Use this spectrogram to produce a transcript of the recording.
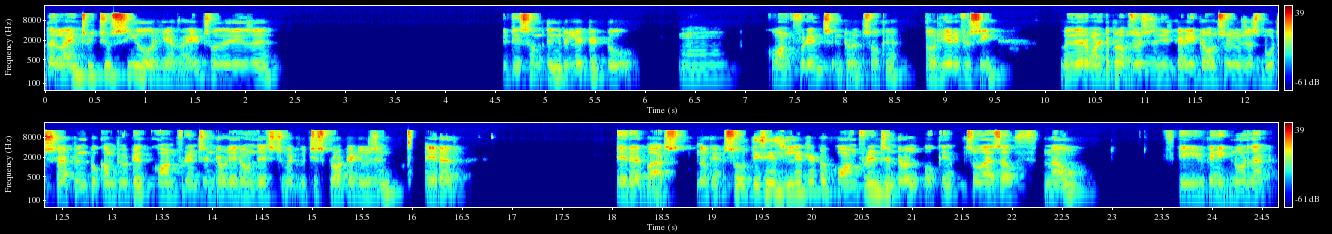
the lines which you see over here, right? So there is a, it is something related to um, confidence intervals, okay? Over here, if you see, when there are multiple observations in each carry, it also uses bootstrapping to compute a confidence interval around the estimate, which is plotted using error error bars. Okay, so this is related to confidence interval. Okay, so as of now, you can ignore that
